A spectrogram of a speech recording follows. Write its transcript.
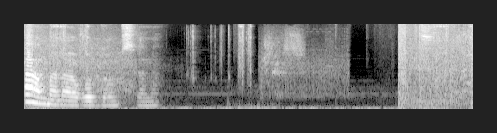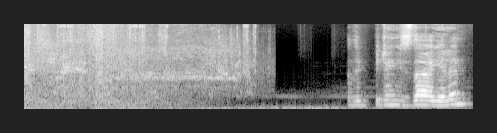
Aman koydum seni. Hadi biriniz daha gelin.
